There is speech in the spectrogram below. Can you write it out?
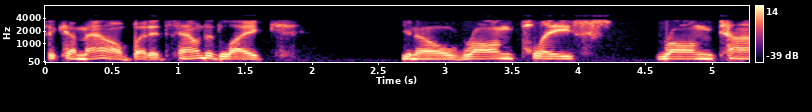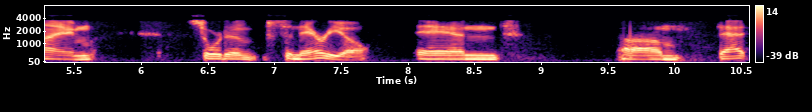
to come out. But it sounded like you know wrong place, wrong time sort of scenario and um, that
